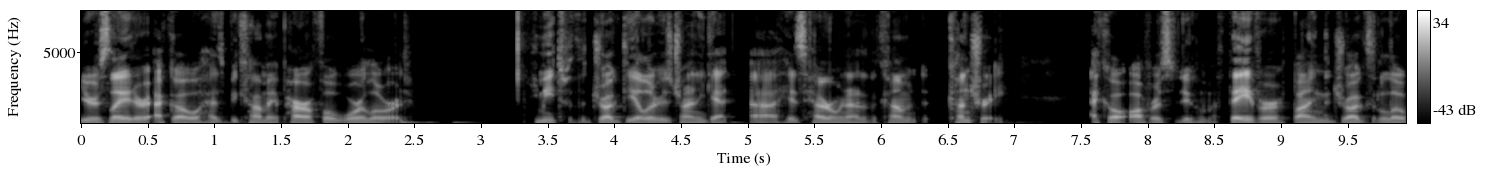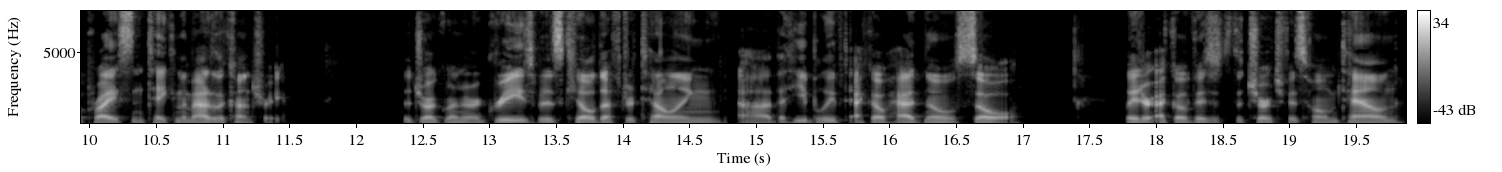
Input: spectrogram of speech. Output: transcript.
Years later, Eko has become a powerful warlord. He meets with a drug dealer who's trying to get uh, his heroin out of the com- country. Eko offers to do him a favor, buying the drugs at a low price and taking them out of the country. The drug runner agrees, but is killed after telling uh, that he believed Eko had no soul. Later, Eko visits the church of his hometown,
